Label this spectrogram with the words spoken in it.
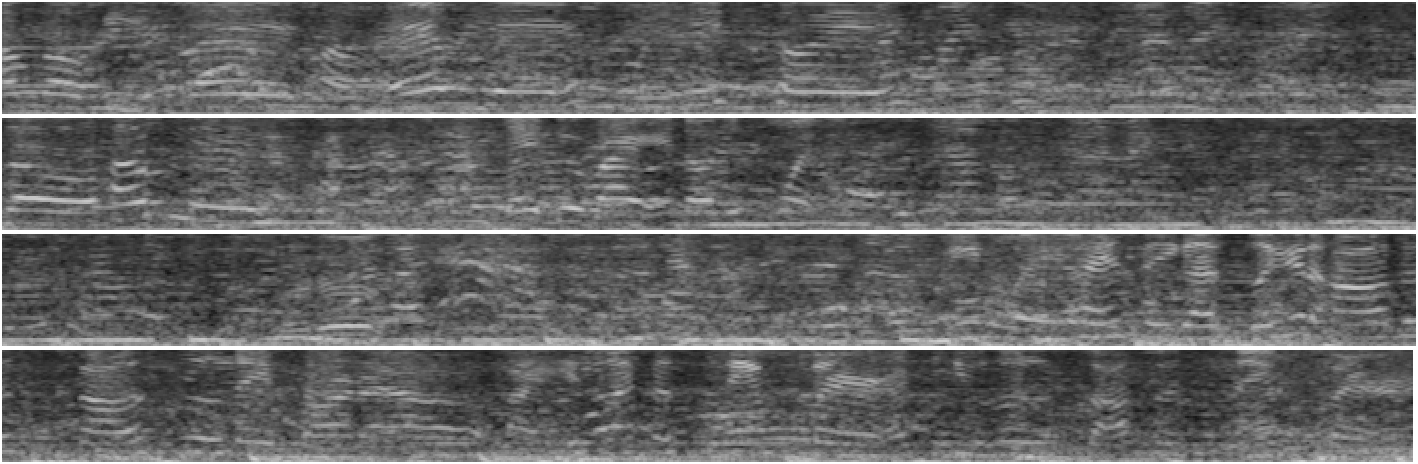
I'm gonna be flagged from earlier with his choice. So hopefully they do right and don't disappoint me. Anyway, Okay, so you guys look at all the salsa they brought out. Like it's like a sampler, a cute little salsa sampler.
